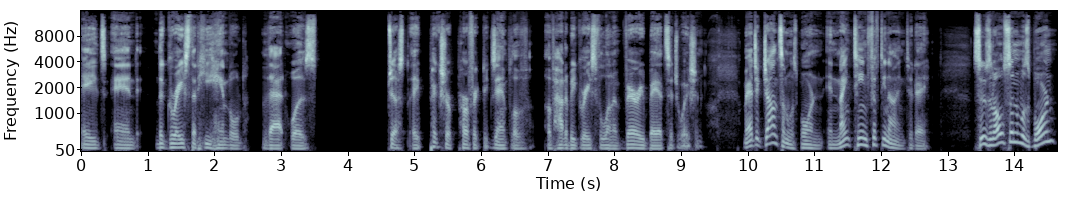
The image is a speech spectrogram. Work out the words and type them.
AIDS, and the grace that he handled that was just a picture perfect example of, of how to be graceful in a very bad situation. Magic Johnson was born in 1959 today. Susan Olsen was born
